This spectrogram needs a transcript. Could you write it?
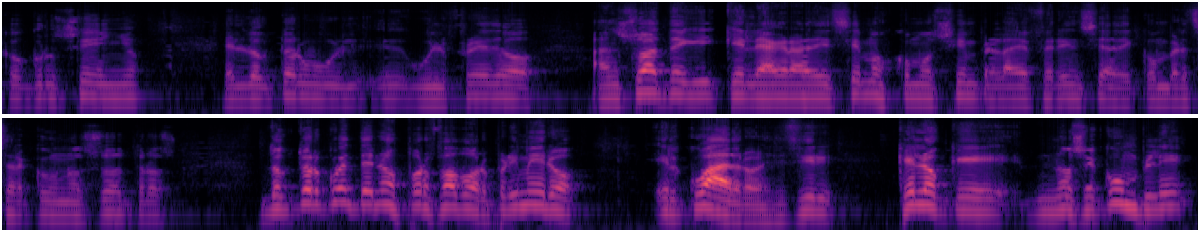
cruceño, el doctor Wilfredo Anzuategui, que le agradecemos como siempre la deferencia de conversar con nosotros. Doctor, cuéntenos por favor, primero, el cuadro, es decir, qué es lo que no se cumple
